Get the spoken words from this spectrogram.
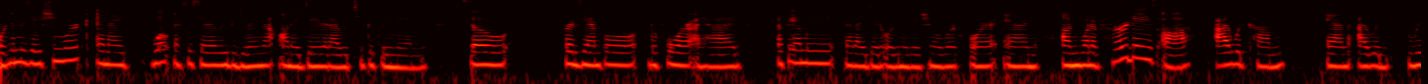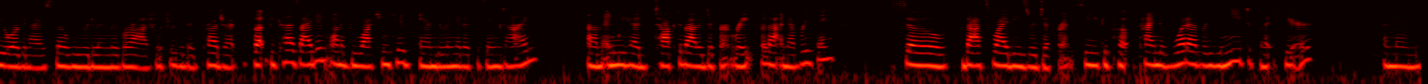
organization work, and I won't necessarily be doing that on a day that I would typically nanny. So for example, before I had a family that I did organizational work for, and on one of her days off, I would come and I would reorganize. So we were doing the garage, which was a big project. But because I didn't want to be watching kids and doing it at the same time, um, and we had talked about a different rate for that and everything, so that's why these are different. So you could put kind of whatever you need to put here, and then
